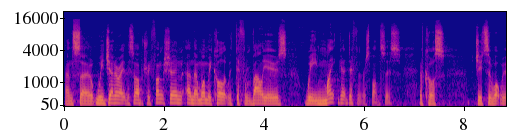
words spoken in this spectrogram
And so we generate this arbitrary function, and then when we call it with different values, we might get different responses. Of course, due to what we,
